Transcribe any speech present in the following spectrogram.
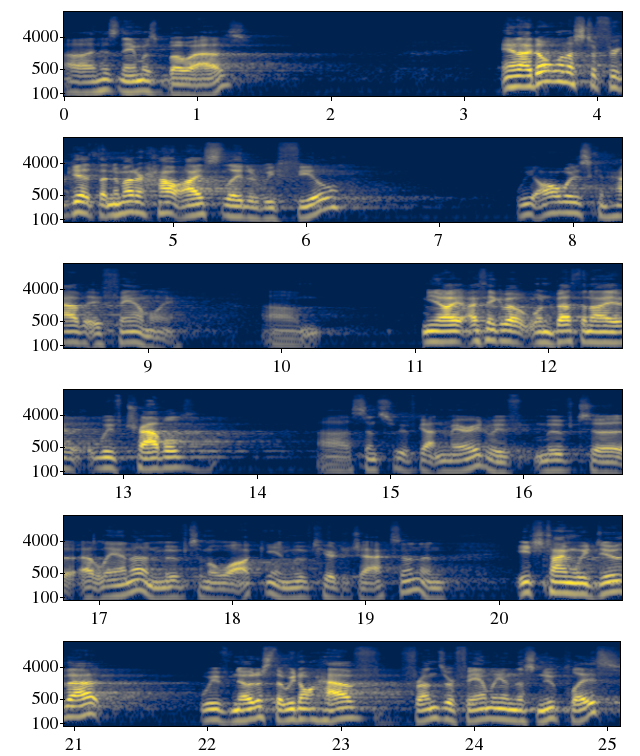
uh, and his name was Boaz. And I don't want us to forget that no matter how isolated we feel, we always can have a family. Um, you know, I, I, think about when Beth and I, we've traveled uh, since we've gotten married. We've moved to Atlanta and moved to Milwaukee and moved here to Jackson. And each time we do that, we've noticed that we don't have friends or family in this new place.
